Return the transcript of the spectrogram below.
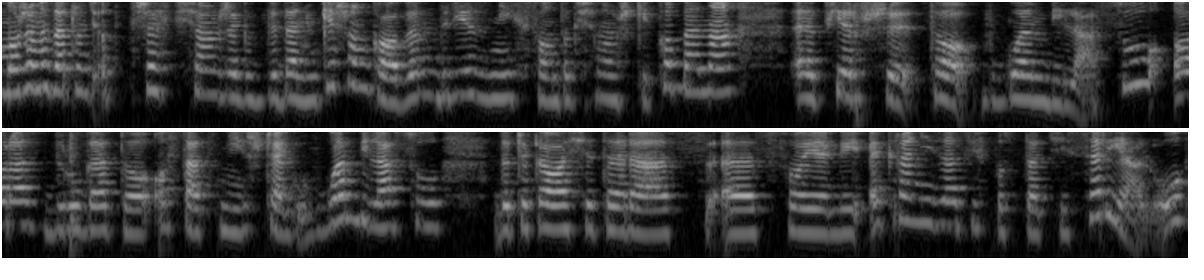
Możemy zacząć od trzech książek w wydaniu kieszonkowym. Dwie z nich są to książki Kobena. E, pierwszy to W głębi lasu oraz druga to Ostatni szczegół. W głębi lasu doczekała się teraz e, swojej ekranizacji w postaci serialu.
